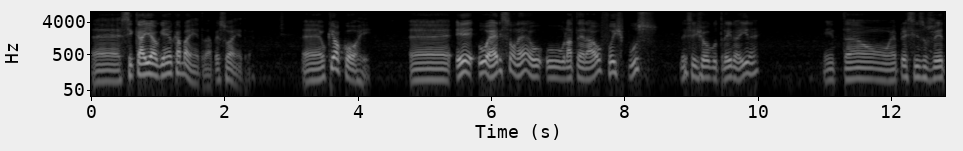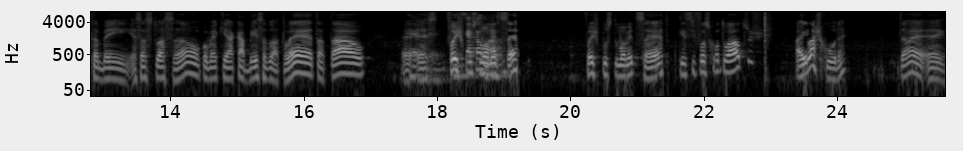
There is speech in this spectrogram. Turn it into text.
É, se cair alguém, o caba entra, a pessoa entra. É, o que ocorre? É, e o Erisson, né, o, o, lateral, foi expulso nesse jogo treino aí, né? Então é preciso ver também essa situação, como é que é a cabeça do atleta, tal. É, é, é foi expulso no momento certo? Foi expulso no momento certo, porque se fosse contra o Altos, aí lascou, né? Então é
